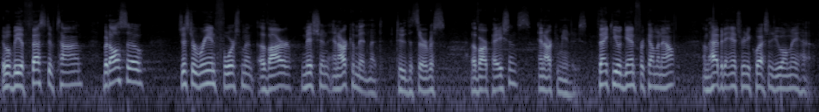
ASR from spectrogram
It will be a festive time, but also just a reinforcement of our mission and our commitment to the service of our patients and our communities. Thank you again for coming out. I'm happy to answer any questions you all may have.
